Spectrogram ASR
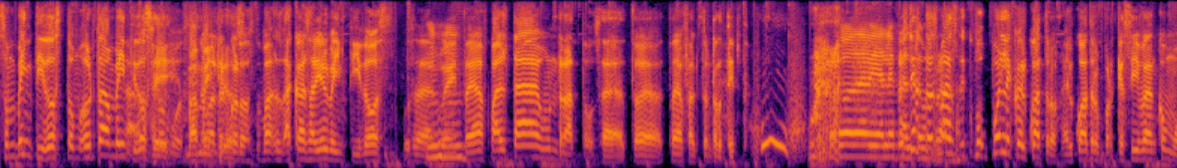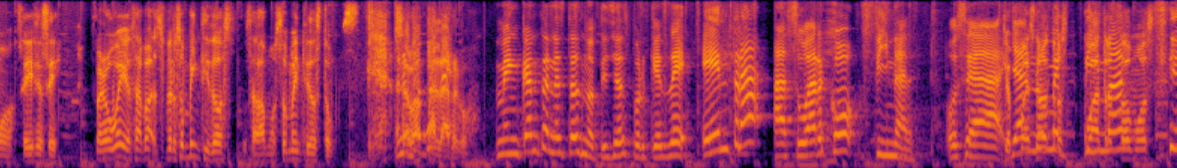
son 22 tomos. Ahorita van 22 Ah, sí, tomos. van no mal 22. recuerdo. Va- acaba de salir el 22. O sea, güey, todavía falta un rato. O sea, todavía, todavía falta un ratito. Todavía le No falta cierto, un es más, ponle con el 4. El 4, porque sí van como. Sí, sí, sí. Pero, güey, o sea, va- pero son 22. O sea, vamos, son 22 tomos. O sea, va para largo. Me encantan estas noticias porque es de entra a su arco final. O sea, Que ya puede ser no me otros 4 timan- tomos. Sí.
